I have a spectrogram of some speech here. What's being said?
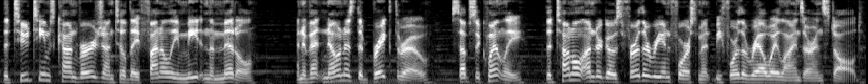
the two teams converge until they finally meet in the middle, an event known as the breakthrough. Subsequently, the tunnel undergoes further reinforcement before the railway lines are installed.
